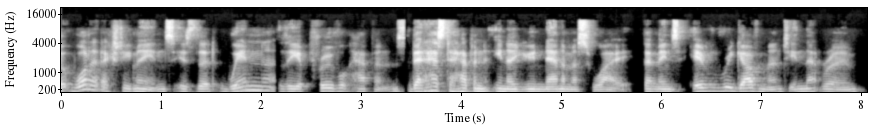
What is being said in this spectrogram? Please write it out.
but what it actually means is that when the approval happens, that has to happen in a unanimous way. That means every government in that room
